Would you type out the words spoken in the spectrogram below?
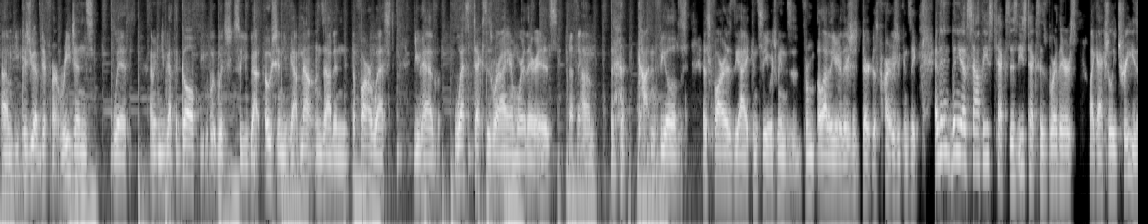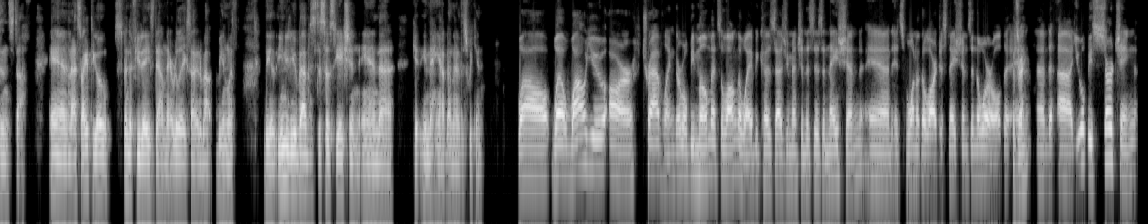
because you have different regions with. I mean, you've got the Gulf, which so you've got ocean, you've got mountains out in the far west. You have West Texas, where I am, where there is Nothing. um, cotton fields as far as the eye can see, which means from a lot of the year there's just dirt as far as you can see. And then then you have southeast Texas, East Texas, where there's like actually trees and stuff. And uh, so I get to go spend a few days down there. Really excited about being with the Unity Baptist Association and uh, getting to hang out down there this weekend. Well, well, while you are traveling, there will be moments along the way because, as you mentioned, this is a nation and it's one of the largest nations in the world. That's and, right. And uh, you will be searching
